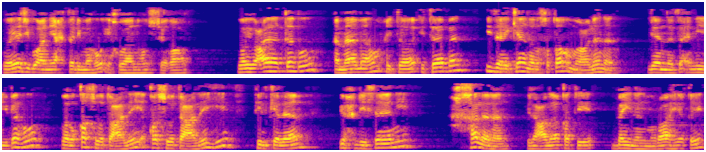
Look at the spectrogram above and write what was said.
ويجب أن يحترمه إخوانه الصغار ويعاتب أمامهم عتابا إذا كان الخطأ معلنا لأن تأنيبه والقسوة عليه قسوة عليه في الكلام يحدثان خللا في العلاقة بين المراهق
